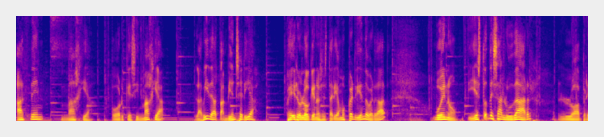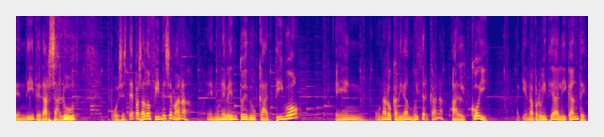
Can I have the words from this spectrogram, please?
hacen magia. Porque sin magia, la vida también sería. Pero lo que nos estaríamos perdiendo, ¿verdad? Bueno, y esto de saludar lo aprendí, de dar salud, pues este pasado fin de semana, en un evento educativo en una localidad muy cercana, Alcoy, aquí en la provincia de Alicante.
